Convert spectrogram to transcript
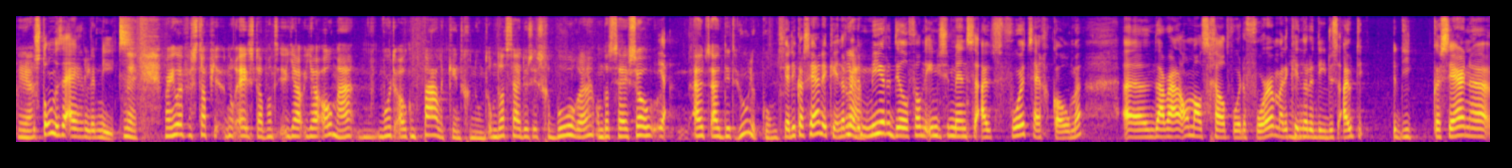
Ja. bestonden ze eigenlijk niet. Nee, maar heel even een stapje, nog één stap. Want jouw, jouw oma wordt ook een palenkind genoemd. Omdat zij dus is geboren, omdat zij zo Ja. uit, uit dit huwelijk komt. Ja, die kazernekinderen, waar de merendeel van de Indische mensen uit voort zijn gekomen. daar waren allemaal scheldwoorden voor. Mhm. Maar de kinderen die dus uit die, die kazerne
